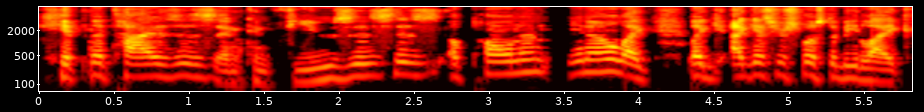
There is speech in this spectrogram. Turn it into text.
hypnotizes and confuses his opponent. You know, like like I guess you're supposed to be like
